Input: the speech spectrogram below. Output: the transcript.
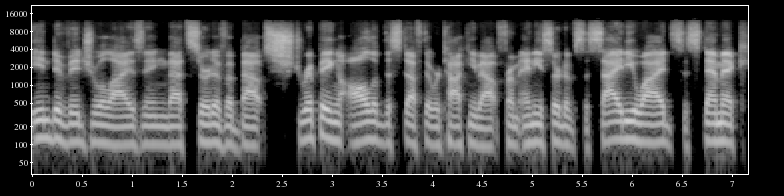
individualizing that's sort of about stripping all of the stuff that we're talking about from any sort of society wide systemic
